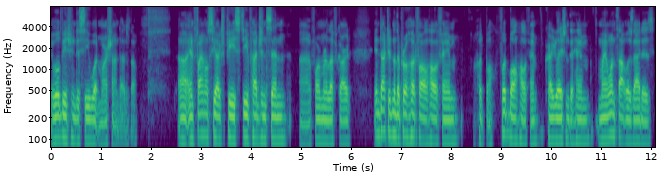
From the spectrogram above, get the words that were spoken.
it will be interesting to see what Marshawn does, though. Uh, and final Seahawks piece Steve Hutchinson, uh, former left guard, inducted into the Pro Football Hall of Fame football football Hall of Fame. Congratulations to him. My one thought was that is,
